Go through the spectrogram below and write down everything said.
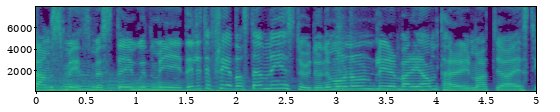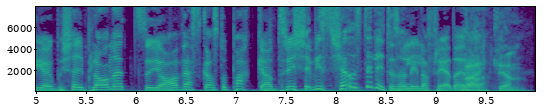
Sam Smith med Stay With Me. Det är lite fredagsstämning i studion. Imorgon blir det en variant här i och med att jag är iväg på tjejplanet. Så jag har väskan ståpackad. Så det, visst känns det lite som lilla fredag idag? Verkligen.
